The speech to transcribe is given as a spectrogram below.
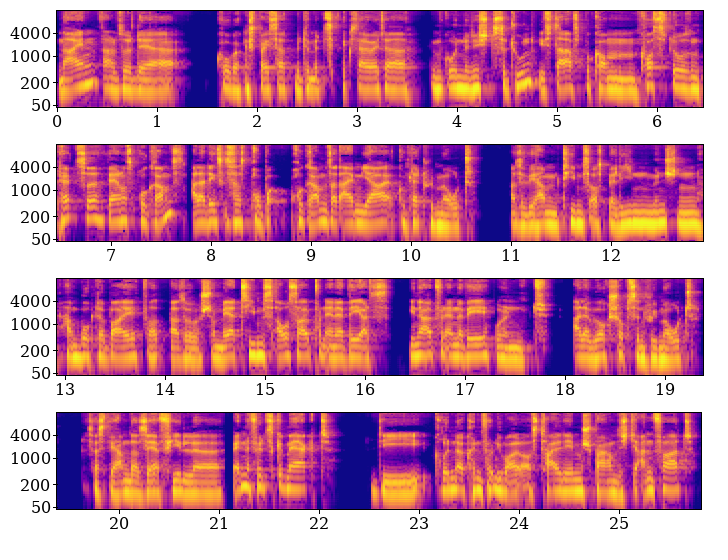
Nein, also der Coworking Space hat mit dem Accelerator im Grunde nichts zu tun. Die Startups bekommen kostenlosen Plätze während des Programms. Allerdings ist das Pro Programm seit einem Jahr komplett remote. Also wir haben Teams aus Berlin, München, Hamburg dabei. Also schon mehr Teams außerhalb von NRW als innerhalb von NRW und alle Workshops sind remote. Das heißt, wir haben da sehr viele Benefits gemerkt. Die Gründer können von überall aus teilnehmen, sparen sich die Anfahrt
